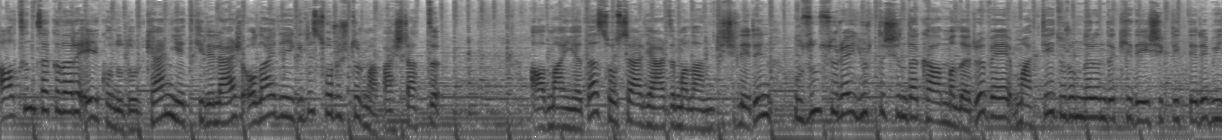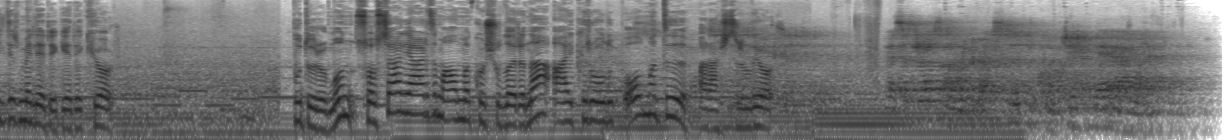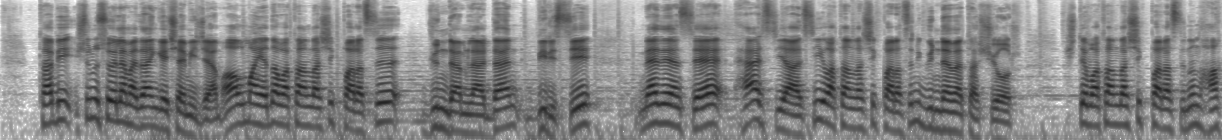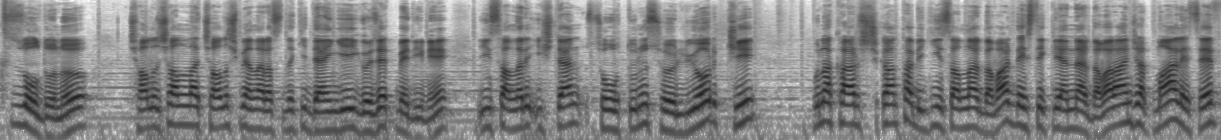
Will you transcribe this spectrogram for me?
Altın takılara el konulurken yetkililer olayla ilgili soruşturma başlattı. Almanya'da sosyal yardım alan kişilerin uzun süre yurt dışında kalmaları ve maddi durumlarındaki değişiklikleri bildirmeleri gerekiyor. Bu durumun sosyal yardım alma koşullarına aykırı olup olmadığı araştırılıyor. Tabii şunu söylemeden geçemeyeceğim. Almanya'da vatandaşlık parası gündemlerden birisi. Nedense her siyasi vatandaşlık parasını gündeme taşıyor. İşte vatandaşlık parasının haksız olduğunu, çalışanla çalışmayan arasındaki dengeyi gözetmediğini, insanları işten soğuttuğunu söylüyor ki buna karşı çıkan tabii ki insanlar da var, destekleyenler de var. Ancak maalesef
